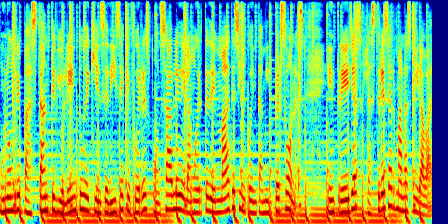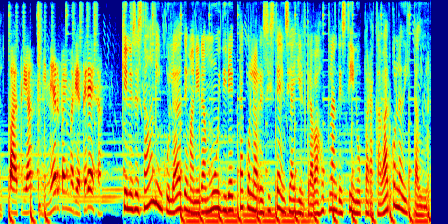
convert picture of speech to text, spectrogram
un hombre bastante violento de quien se dice que fue responsable de la muerte de más de 50.000 personas, entre ellas las tres hermanas Mirabal, Patria, Minerva y María Teresa, quienes estaban vinculadas de manera muy directa con la resistencia y el trabajo clandestino para acabar con la dictadura.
